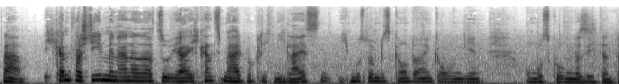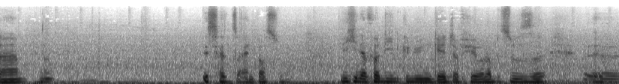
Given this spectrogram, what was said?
Klar, ich kann verstehen, wenn einer sagt so, ja, ich kann es mir halt wirklich nicht leisten. Ich muss beim Discounter einkaufen gehen und muss gucken, dass ich dann da... Ne? Ist halt so einfach so. Nicht jeder verdient genügend Geld dafür oder beziehungsweise äh,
